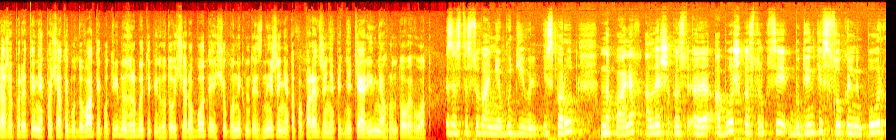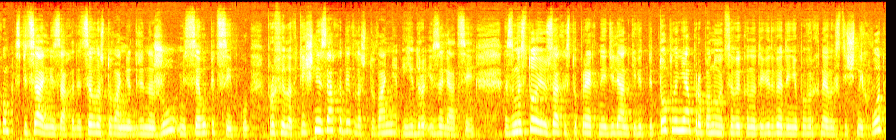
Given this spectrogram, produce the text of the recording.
Каже, перед тим як почати будувати, потрібно зробити підготовчі роботи, щоб уникнути зниження та попередження підняття рівня ґрунтових вод. Застосування будівель і споруд на палях, але ж е, або ж конструкції будинків з цокольним поверхом. Спеціальні заходи це влаштування дренажу, місцеву підсипку, профілактичні заходи, влаштування гідроізоляції. З метою захисту проектної ділянки від підтоплення пропонується виконати відведення поверхневих стічних вод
